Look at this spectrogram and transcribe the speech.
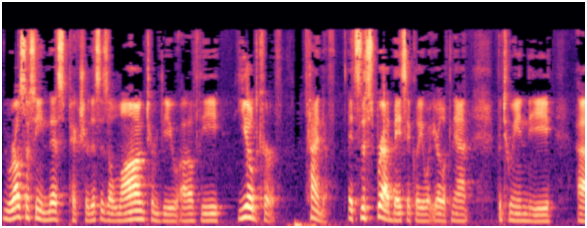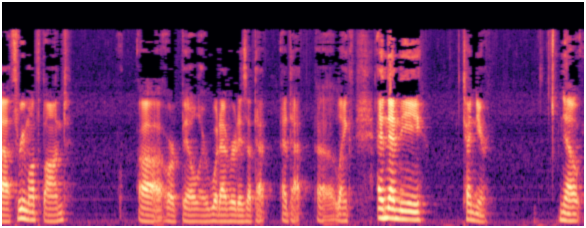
we're also seeing this picture. This is a long term view of the yield curve, kind of. It's the spread basically what you're looking at between the uh, three month bond uh, or bill or whatever it is at that at that uh, length, and then the 10 year. Now,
